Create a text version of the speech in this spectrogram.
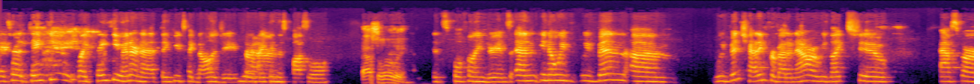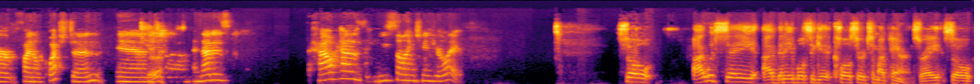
that's right. Thank you like thank you internet. Thank you technology for yeah. making this possible. Absolutely. It's fulfilling dreams. And you know we've we've been um we've been chatting for about an hour. We'd like to ask our final question, and sure. uh, and that is, how has reselling changed your life? So, I would say I've been able to get closer to my parents. Right. So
